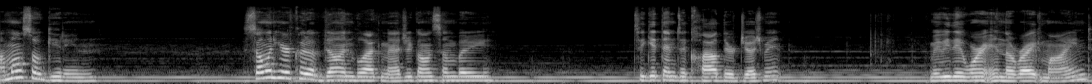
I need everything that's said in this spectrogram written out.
I'm also getting... Someone here could have done black magic on somebody to get them to cloud their judgment. Maybe they weren't in the right mind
